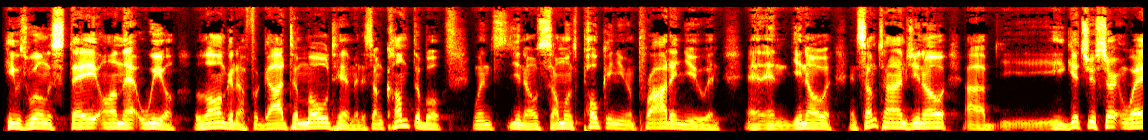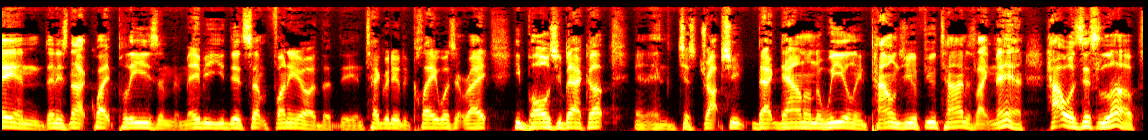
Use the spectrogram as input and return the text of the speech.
He was willing to stay on that wheel long enough for God to mold him. And it's uncomfortable when, you know, someone's poking you and prodding you and, and, and, you know, and sometimes, you know, uh, he gets you a certain way and then he's not quite pleased and maybe you did something funny or the, the integrity of the clay wasn't right. He balls you back up and, and just drops you back down on the wheel and pounds you a few times. It's like, man, how is this love?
